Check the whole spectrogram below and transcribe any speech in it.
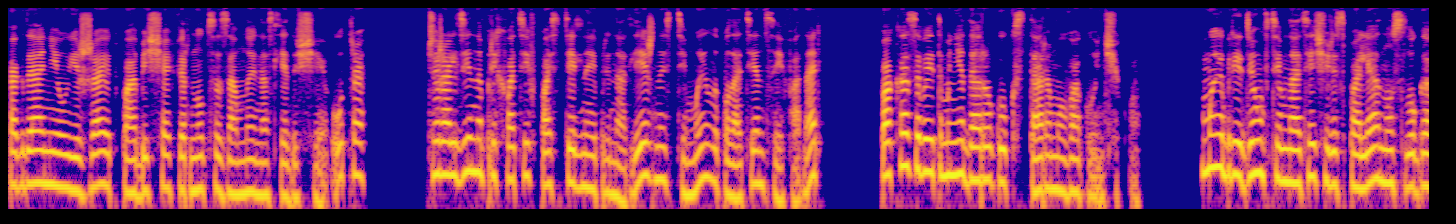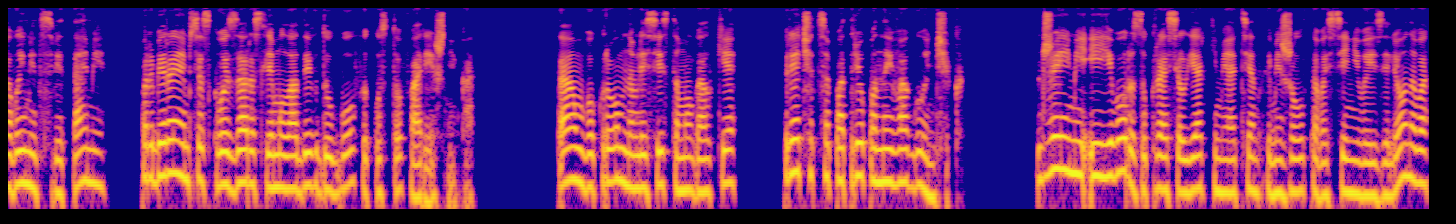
Когда они уезжают, пообещав вернуться за мной на следующее утро, Джеральдина, прихватив постельные принадлежности, мыло, полотенце и фонарь, показывает мне дорогу к старому вагончику. Мы бредем в темноте через поляну с луговыми цветами, Пробираемся сквозь заросли молодых дубов и кустов орешника. Там, в укромном лесистом уголке, прячется потрепанный вагончик. Джейми и его разукрасил яркими оттенками желтого, синего и зеленого,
